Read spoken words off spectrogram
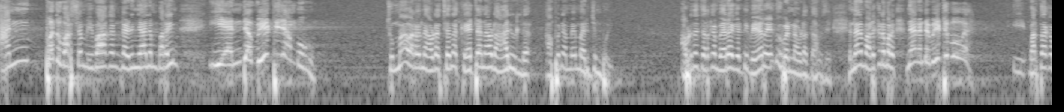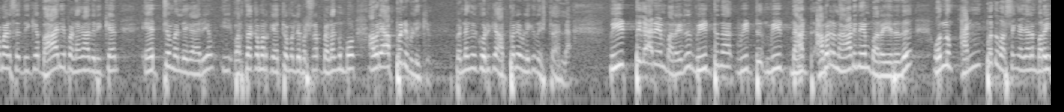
അൻപത് വർഷം വിവാഹം കഴിഞ്ഞാലും പറയും എന്റെ വീട്ടിൽ ഞാൻ പോകും. ചുമ്മാ പറയുന്നത് അവിടെ ചെന്ന കേട്ടാൻ അവിടെ ആരുമില്ല. അപ്പനമ്മയും മരിച്ചും പോയി. അവിടുത്തെ ചെറുക്കൻ വേറെ കെട്ടി വേറെ ഏതോ പെണ്ണ് അവിടെ താമസിച്ചു. എന്നാലും വടക്കിനെ പറയും ഞാൻ എന്റെ വീട്ടിൽ പോവേ. ഈ ഭർത്താക്കന്മാരെ ശ്രദ്ധിക്കുക ഭാര്യ പിണങ്ങാതിരിക്കാൻ ഏറ്റവും വലിയ കാര്യം ഈ ഭർത്താക്കന്മാർക്ക് ഏറ്റവും വലിയ പ്രശ്നം പിണങ്ങുമ്പോൾ അവരെ അപ്പനെ വിളിക്കും. പെണ്ണുങ്ങൾക്ക് ഒരിക്കലും അപ്പനെ വിളിക്കുന്നത് ഇഷ്ടമല്ല. വീട്ടുകാരെയും പറയരുത്. വീട്ടു വീട്ട് വീട്ട് നാട്ട് അവരുടെ നാടിനെയും പറയരുത്. ഒന്നും അൻപത് വർഷം കഴിഞ്ഞാലും പറയും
